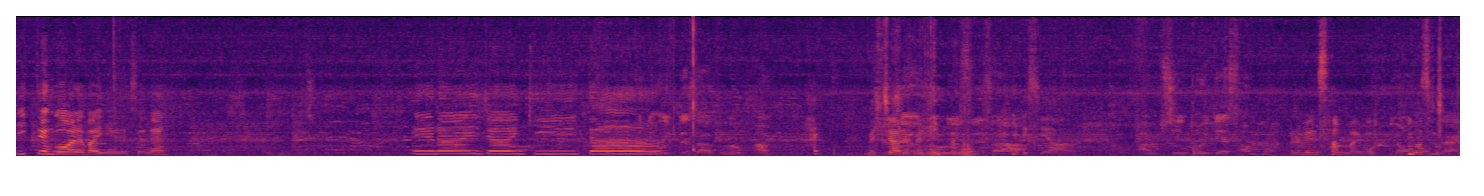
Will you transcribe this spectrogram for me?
1.5あればいいんですよねえらいじゃん聞いためっちゃアルメンいいですよ。安心といて3本。アルメン3枚も。4乗せ本ぐらい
